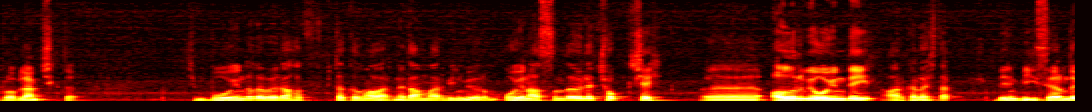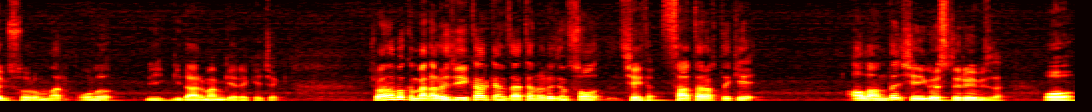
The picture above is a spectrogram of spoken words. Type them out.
problem çıktı. Şimdi bu oyunda da böyle hafif bir takılma var. Neden var bilmiyorum. Oyun aslında öyle çok şey e, ağır bir oyun değil arkadaşlar. Benim bilgisayarımda bir sorun var. Onu bir gidermem gerekecek. Şu ana bakın ben aracı yıkarken zaten aracın sol şey sağ taraftaki alanda şeyi gösteriyor bize. O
